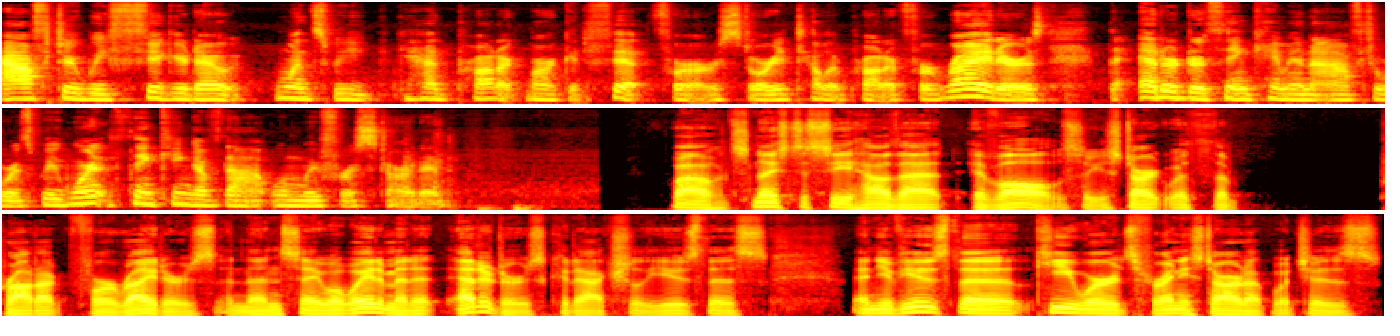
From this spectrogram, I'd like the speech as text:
after we figured out once we had product market fit for our storyteller product for writers the editor thing came in afterwards. We weren't thinking of that when we first started. Wow it's nice to see how that evolves. So you start with the product for writers and then say well wait a minute editors could actually use this. And you've used the keywords for any startup which is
